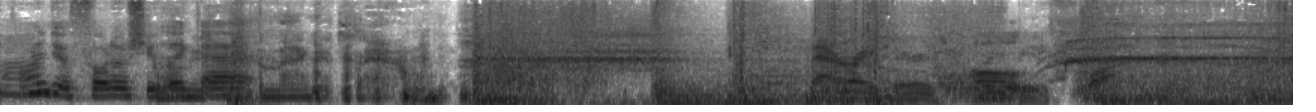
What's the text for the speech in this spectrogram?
I want to do a photo shoot like that. That right there is Oh. creepy as fuck.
